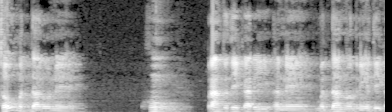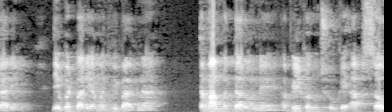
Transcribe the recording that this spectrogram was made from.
સૌ મતદારોને હું પ્રાંત અધિકારી અને મતદાન નોંધણી અધિકારી દેવગઢ બારિયા મત વિભાગના તમામ મતદારોને અપીલ કરું છું કે આપ સૌ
